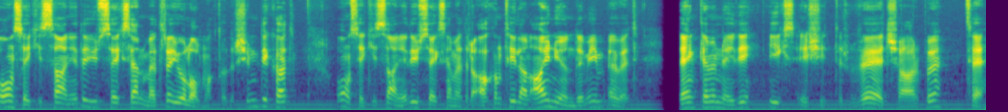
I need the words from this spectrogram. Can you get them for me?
18 saniyede 180 metre yol almaktadır. Şimdi dikkat. 18 saniyede 180 metre. Akıntıyla aynı yönde miyim? Evet. Denklemim neydi? x eşittir v çarpı t.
